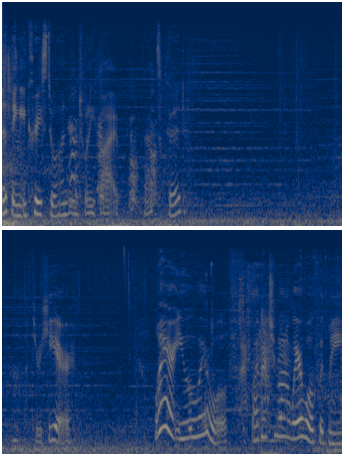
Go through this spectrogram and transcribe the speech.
Smithing increased to 125. That's good. Oh, through here. Why aren't you a werewolf? Why don't you want a werewolf with me?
